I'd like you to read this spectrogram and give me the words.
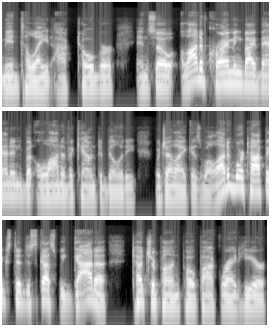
mid to late October. And so a lot of criming by Bannon, but a lot of accountability, which I like as well. A lot of more topics to discuss. We got to touch upon Popok right here.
